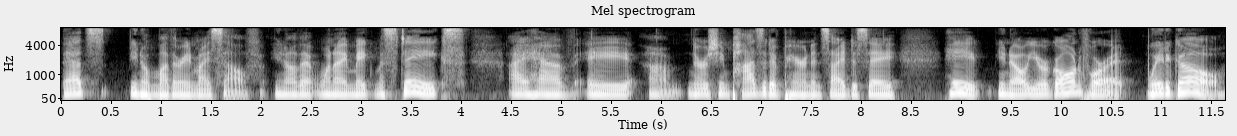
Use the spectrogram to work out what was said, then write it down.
That's you know mothering myself. You know that when i make mistakes i have a um, nourishing positive parent inside to say hey, you know, you're going for it. Way to go,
